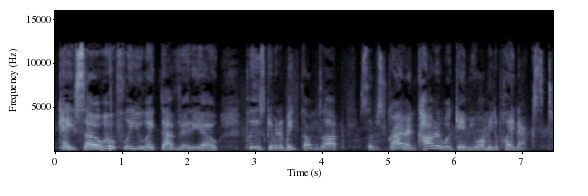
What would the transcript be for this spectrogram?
Okay, so hopefully you liked that video. Please give it a big thumbs up, subscribe, and comment what game you want me to play next.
